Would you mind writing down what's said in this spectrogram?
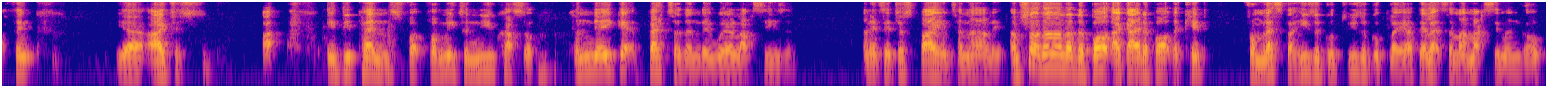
I think, yeah, I just, I, it depends. For, for me to Newcastle, can they get better than they were last season? And if they're just buying Tonali, I'm sure. No, no, no. They bought that guy. They bought the kid from Leicester. He's a good. He's a good player. They let Sam Maximin go,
